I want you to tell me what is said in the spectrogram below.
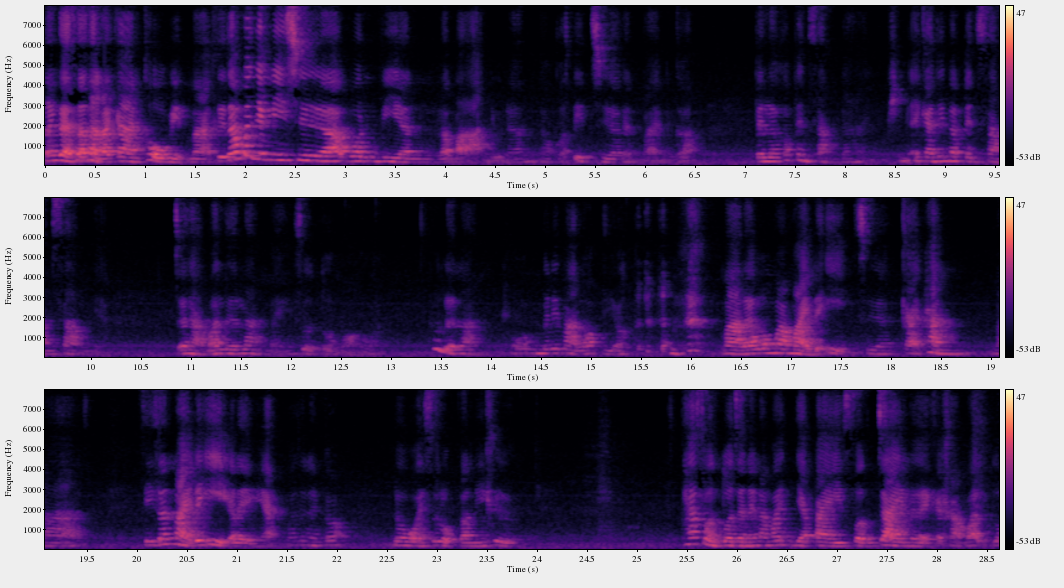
ตั้งแต่สถานการณ์โควิดมา คือถ้ามันยังมีเชื้อวนเวียนระบาดอยู่นะเราก็ติดเชื้อกันไปมันก็ เป็นแล้วก็เป็นซ้ำได้ไอการที่มันเป็นซ้ำๆเนี่ย จะถามว่าเรื้อรังไหมส่วนตัวหมอว่าก็เรื้อรังเพราะว่ามันไม่ได้มารอบเดียว มาแล้วว่ามาใหม่ได้อีก เชื้อกลายพันธุ์มา ซีซั่นใหม่ได้อีกอะไรอย่างเงี้ย เพราะฉะนั้นก็โดยสรุปตอนนี้คือ ถ้าส่วนตัวจะแนะนำว่า อย่าไปสนใจเลยกับคำว่าโร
